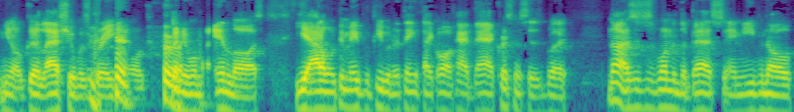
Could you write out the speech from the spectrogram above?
you know good. Last year was great, you know, spending with my in laws. Yeah, I don't want to make people to think like oh I've had bad Christmases, but no, this is one of the best. And even though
